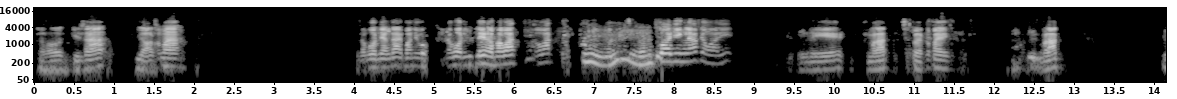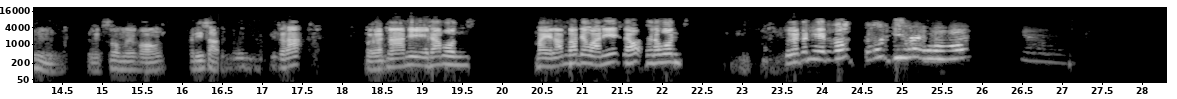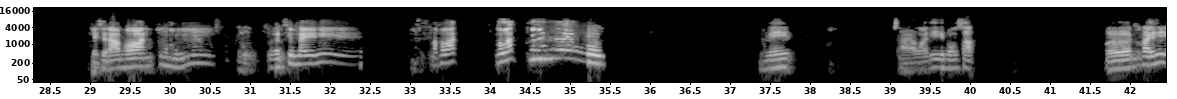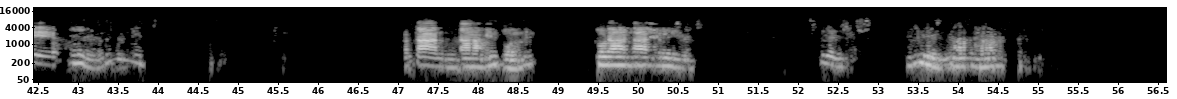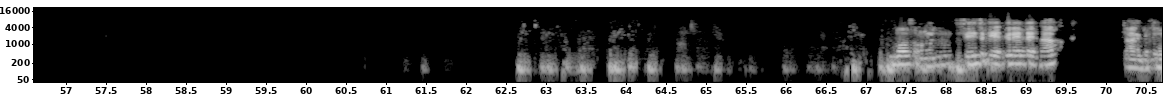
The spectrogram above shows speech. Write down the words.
โอ้โหกิษณะหยอดเข้ามานพลยังได้บอลอยู่นพลเล่นกับพวัตพวัตตัวยิงแล้วจังหวะนี้นี้มารัตเปิดเข้าไปมารัตอืมเป็นส้มมือของอดิศักดิ์กิษณะเปิดมาที่ธนพล ไม่รับครับจังหวะนี้ แล้วธนพลเปิดกันเองครับโอ้ยยิงเลยโอ้โหเจษฎาพรอืมเปิดขึ้นไปที่พวัตพวัตยิงเลยโอ้โหนี่จ่ายออกมาที่พงศักดิ์เปิดไปที่อืมน้ำตาลตาพิผล โซดาตาลีนะครับโมสรศรีสเกดยูไนเต็ดครับจ่ายประตู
